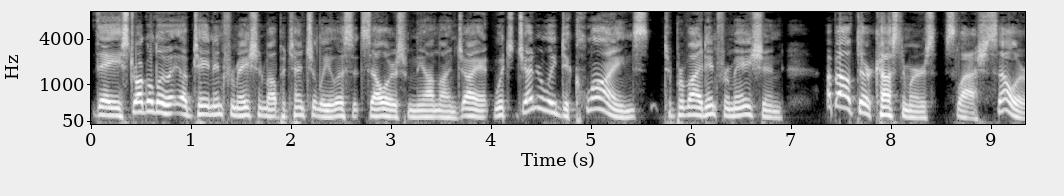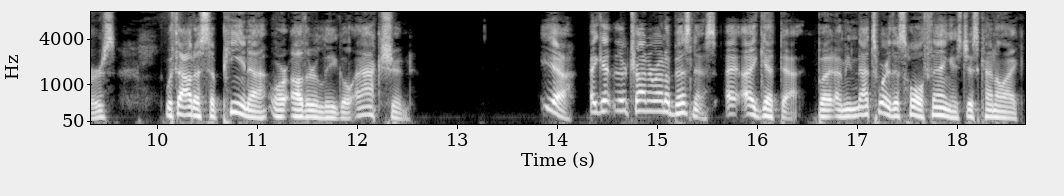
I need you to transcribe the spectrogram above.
they struggle to obtain information about potentially illicit sellers from the online giant, which generally declines to provide information about their customers slash sellers without a subpoena or other legal action. Yeah, I get they're trying to run a business. I, I get that. But I mean, that's where this whole thing is just kind of like,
